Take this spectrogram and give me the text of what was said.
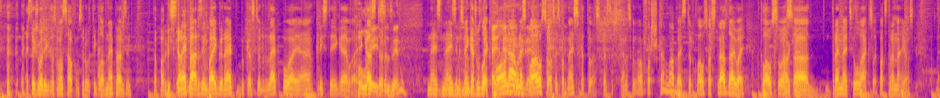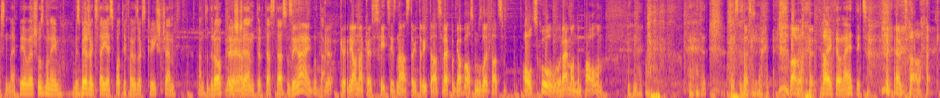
es teikšu, godīgi, tos nosaukums varbūt tik labi nepārzinu. Tāpat nepārzinu baigu repu, kas tur repo, jā, kristīgā vai kas Hulvijas, tur. zini? Ne, es nezinu, es vienkārši uzlieku fonā un es klausos. Es pat neskatos, kas tur skan. Es domāju, oh, forši skan labi. Es tur klausos, strādāju vai klausos, Ok. okay. uh, trenēju cilvēkus vai pats trenējos. Es nepievēršu uzmanību. Visbiežāk tas tajā Spotify uzraksts Christian, jā. Christian, tur tas, tas. Zināji, Nu tā. ka, ka ir jaunākais hits iznācis. Tagad arī tāds repa gabals, mazliet tāds old school Raimondam Paulam. Es nezinu, Labi, Vajag tev neticu. tālāk.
